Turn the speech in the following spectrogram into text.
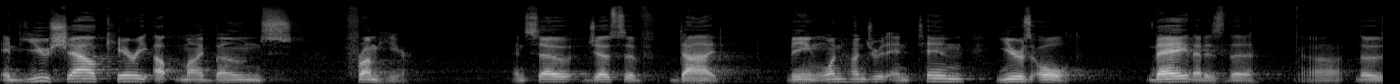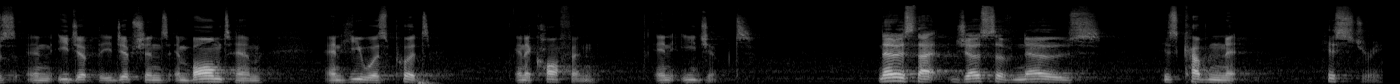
and you shall carry up my bones from here. And so Joseph died, being 110 years old. They, that is the uh, those in Egypt, the Egyptians, embalmed him, and he was put in a coffin in Egypt. Notice that Joseph knows his covenant history.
